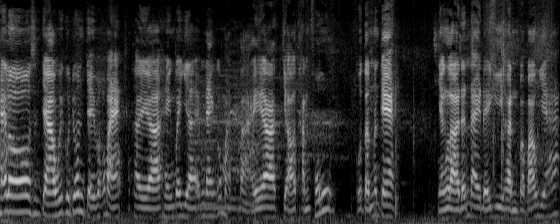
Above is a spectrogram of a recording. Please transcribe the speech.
Hello, xin chào quý cô chú anh chị và các bạn. Thì à, hiện bây giờ em đang có mặt tại à, chợ Thành Phú của tỉnh Bến Tre. Nhận lời đến đây để ghi hình và báo giá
